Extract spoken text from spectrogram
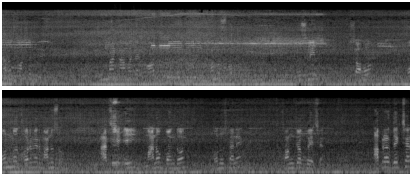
ভারতবর্ষ জুড়ে জুম্মার নামাজের পর সমস্ত মুসলিম সহ অন্য ধর্মের মানুষও আজকে এই মানববন্ধন অনুষ্ঠানে সংযোগ হয়েছেন। আপনারা দেখছেন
